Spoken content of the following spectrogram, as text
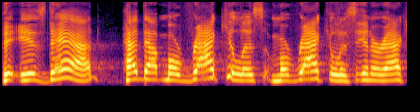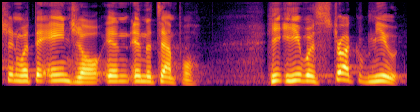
his dad had that miraculous, miraculous interaction with the angel in, in the temple. He, he was struck mute.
